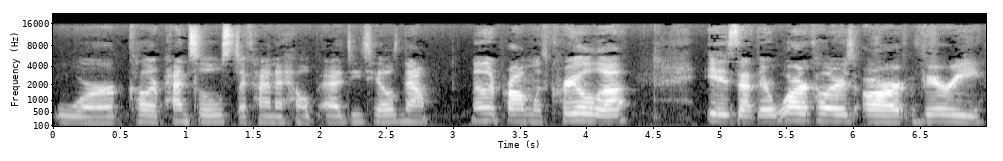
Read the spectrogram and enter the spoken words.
or color pencils to kind of help add details. Now, Another problem with Crayola is that their watercolors are very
